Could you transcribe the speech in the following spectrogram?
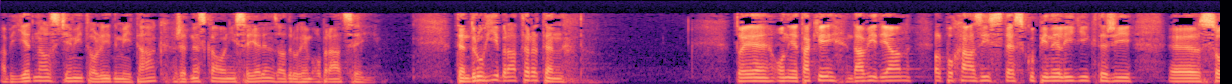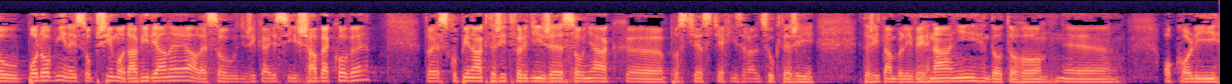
aby jednal s těmito lidmi tak, že dneska oni se jeden za druhým obrácejí. Ten druhý bratr, ten to je, on je taky Davidian, pochází z té skupiny lidí, kteří e, jsou podobní, nejsou přímo Davidiané, ale jsou, říkají si, Šabekové. To je skupina, kteří tvrdí, že jsou nějak e, prostě z těch Izraelců, kteří, kteří tam byli vyhnáni do toho e, okolí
